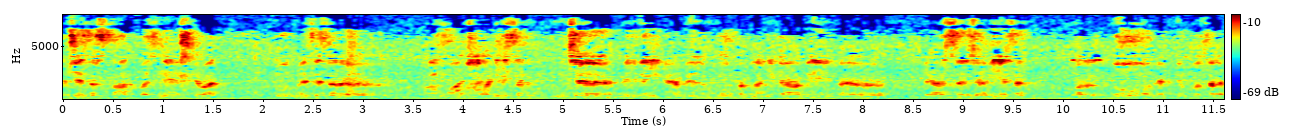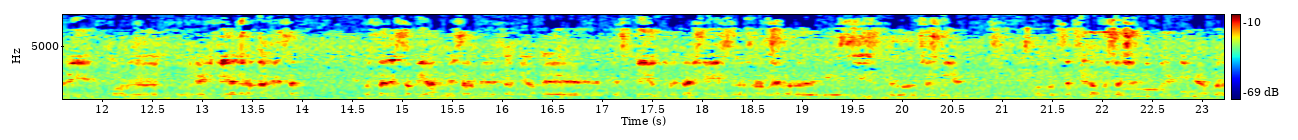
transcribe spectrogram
बचे सर सात बचने हैं इसके बाद तो उनमें से सर पाँच बॉडी सर नीचे मिल गई हैं अभी उनको ऊपर लाने का अभी प्रयास जारी है सर और दो व्यक्तियों को सर अभी और लोकेट किया जाना है सर तो सर इस अभियान में सर मेरे साथ यहाँ पे एस पी प्रकाशी सर साहब हैं और D S C Garhwal sir भी हैं और सर जिला प्रशासन की पूरी टीम यहाँ पर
